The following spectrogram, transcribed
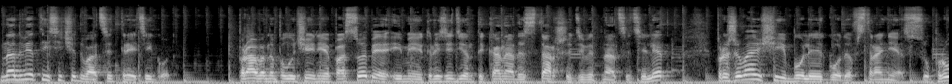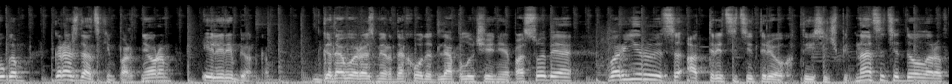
на 2023 год. Право на получение пособия имеют резиденты Канады старше 19 лет, проживающие более года в стране с супругом, гражданским партнером или ребенком. Годовой размер дохода для получения пособия варьируется от 33 тысяч 15 долларов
